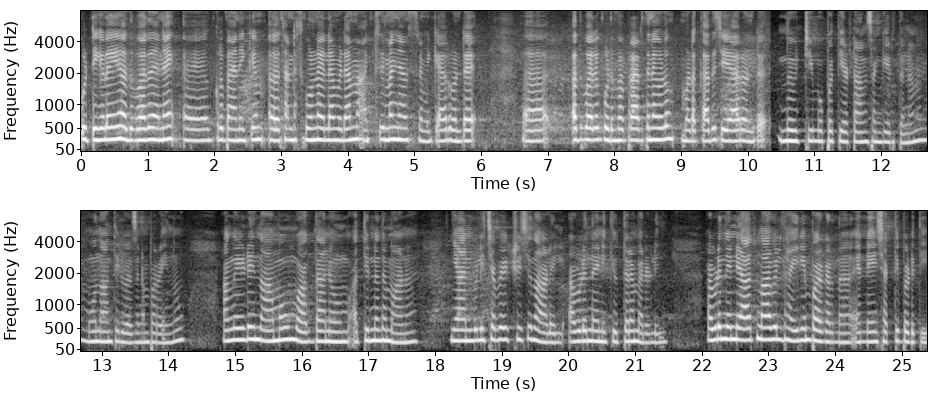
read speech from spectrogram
കുട്ടികളെയും അതുപോലെ തന്നെ കുർബാനയ്ക്കും സൺഡേ സ്കൂളിനും എല്ലാം വിടാൻ മാക്സിമം ഞാൻ ശ്രമിക്കാറുണ്ട്. അതുപോലെ കുടുംബ പ്രാർത്ഥനകളും മുടക്കാതെ ചെയ്യാറുണ്ട്. നൂറ്റി മുപ്പത്തിയെട്ടാം സങ്കീർത്തനം മൂന്നാം തിരുവചനം പറയുന്നു അങ്ങയുടെ നാമവും വാഗ്ദാനവും അത്യുന്നതമാണ്. ഞാൻ വിളിച്ചപേക്ഷിച്ച നാളിൽ അവിടുന്ന് എനിക്ക് ഉത്തരമരളി. അവിടുന്ന് എന്റെ ആത്മാവിൽ ധൈര്യം പകർന്ന് എന്നെ ശക്തിപ്പെടുത്തി.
